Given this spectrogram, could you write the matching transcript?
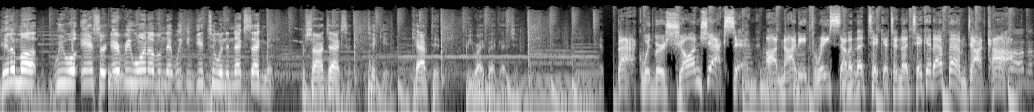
Hit them up. We will answer every one of them that we can get to in the next segment. Vershawn Jackson, ticket, captain. Be right back at you. Back with Vershawn Jackson on 93.7 The Ticket and theticketfm.com. the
